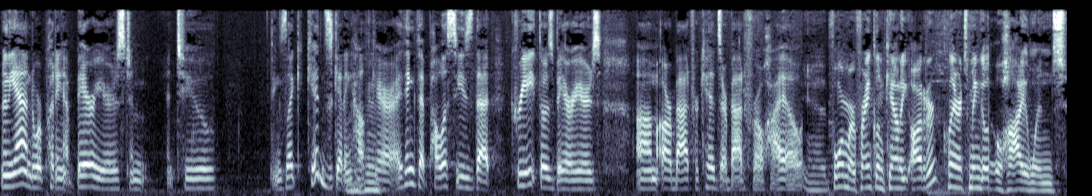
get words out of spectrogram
in the end, we're putting up barriers to to things like kids getting mm-hmm. health care. I think that policies that create those barriers um, are bad for kids, are bad for Ohio. Yeah. Former Franklin County Auditor Clarence Mingo. Ohioans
